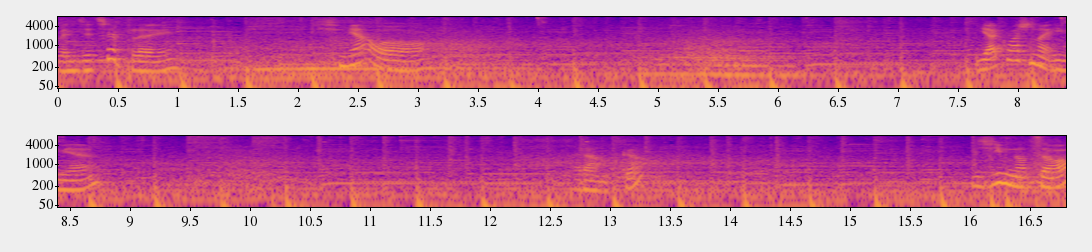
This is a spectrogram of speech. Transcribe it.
Będzie cieplej. Śmiało. Jak masz na imię? Randka? Zimno, co?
